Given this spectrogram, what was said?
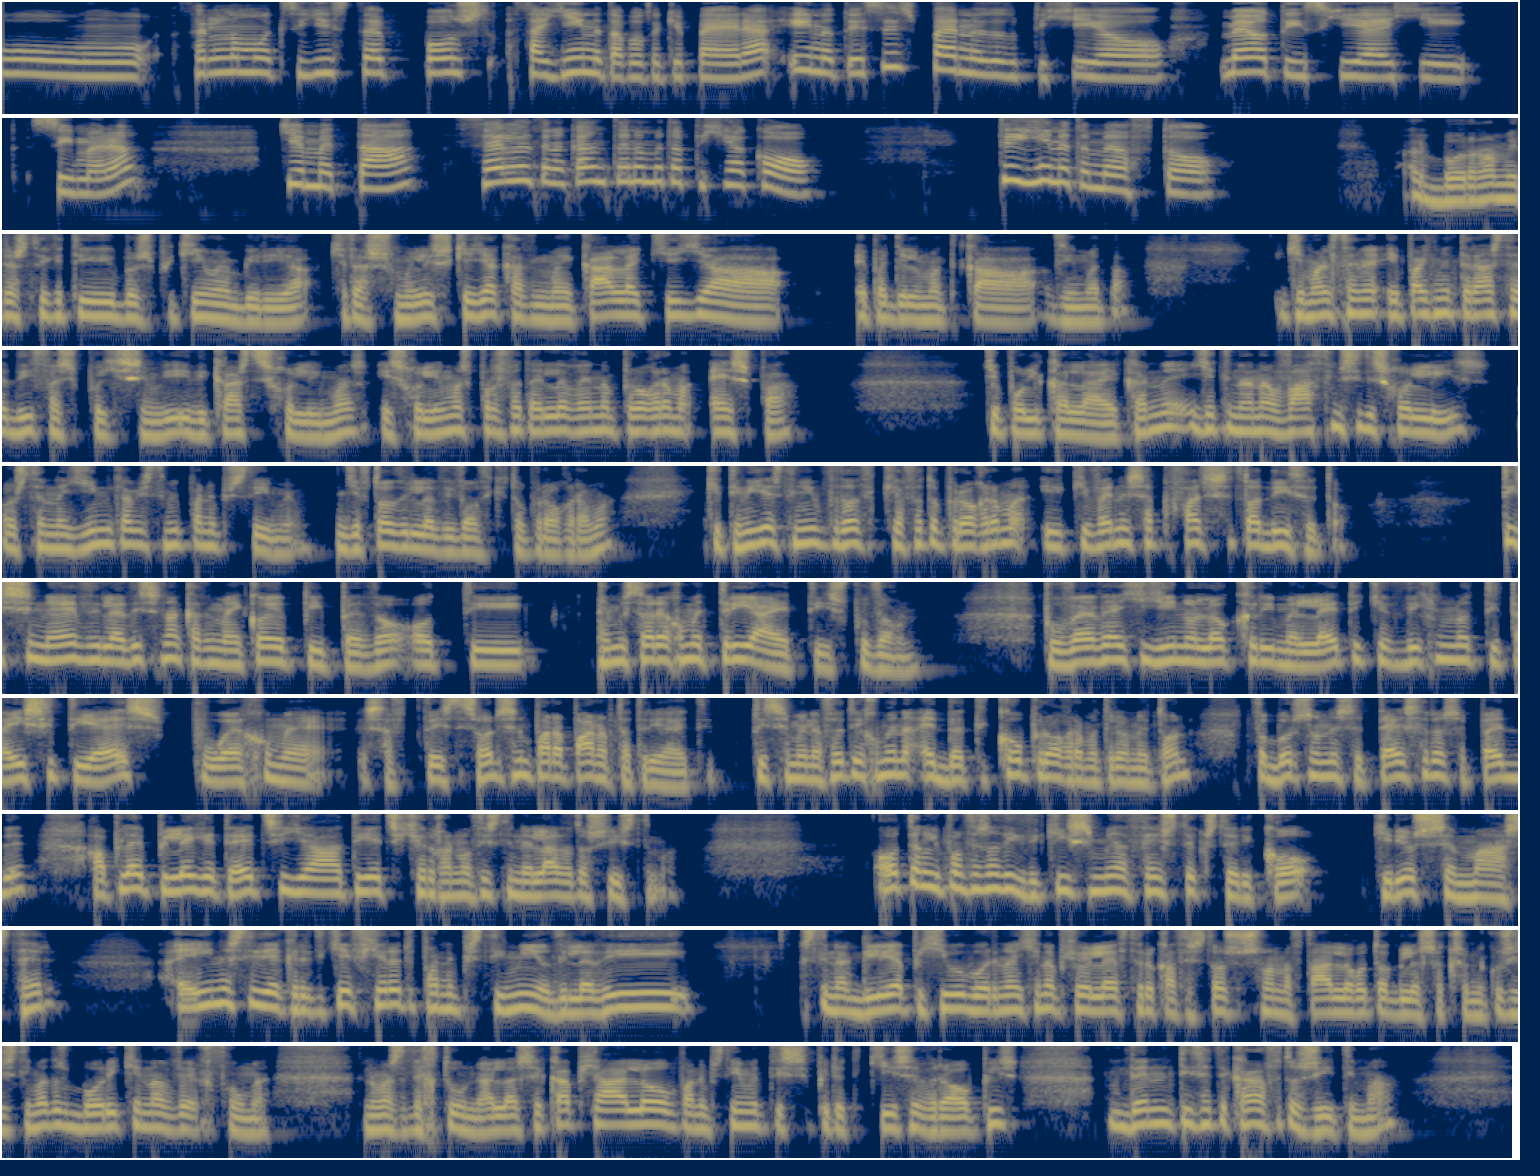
θέλω να μου εξηγήσετε πώς θα γίνεται από εδώ και πέρα είναι ότι εσείς παίρνετε το πτυχίο με ό,τι ισχύ έχει σήμερα και μετά θέλετε να κάνετε ένα μεταπτυχιακό. Τι γίνεται με αυτό; Ε, μπορώ να μοιραστώ και την προσωπική μου εμπειρία και θα σου μιλήσω και για ακαδημαϊκά αλλά και για επαγγελματικά βήματα. Και μάλιστα υπάρχει μια τεράστια αντίφαση που έχει συμβεί, ειδικά στη σχολή μας. Η σχολή μας πρόσφατα έλαβε ένα πρόγραμμα ΕΣΠΑ και πολύ καλά έκανε για την αναβάθμιση της σχολής, ώστε να γίνει κάποια στιγμή πανεπιστήμιο. Γι' αυτό δηλαδή δόθηκε το πρόγραμμα. Και την ίδια στιγμή που δόθηκε αυτό το πρόγραμμα, η κυβέρνηση αποφάσισε το αντίθετο. Τι συνέβη δηλαδή σε ένα ακαδημαϊκό επίπεδο, ότι εμείς τώρα έχουμε τρία έτη σπουδών. Που βέβαια έχει γίνει ολόκληρη μελέτη και δείχνουν ότι τα ECTS που έχουμε σε αυτές τις ώρες είναι παραπάνω από τα τρία έτη. Τι σημαίνει αυτό, ότι έχουμε ένα εντατικό πρόγραμμα τριών ετών, που θα μπορούσε να είναι σε τέσσερα, σε πέντε. Απλά επιλέγεται έτσι γιατί έτσι έχει οργανωθεί στην Ελλάδα το σύστημα. Όταν λοιπόν θες να διεκδικήσεις μια θέση στο εξωτερικό, κυρίως σε μάστερ, είναι στη διακριτική ευχαίρεια του πανεπιστημίου. Δηλαδή, στην Αγγλία, π.χ. που μπορεί να έχει ένα πιο ελεύθερο καθεστώς όσον αυτά λόγω του αγγλοσαξονικού συστήματος, μπορεί και να δεχθούμε, να μας δεχτούν. Αλλά σε κάποιο άλλο πανεπιστήμιο της υπηρετικής Ευρώπης δεν τίθεται καν αυτό το ζήτημα.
